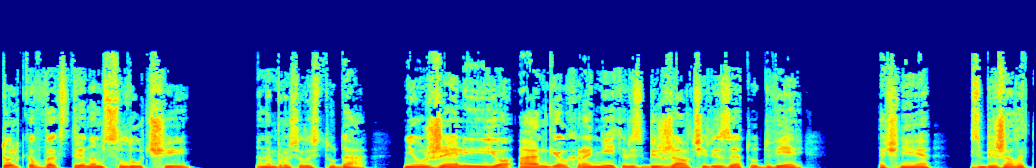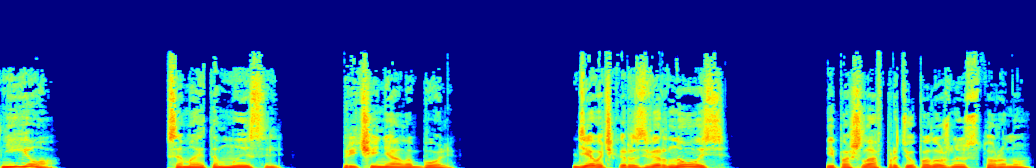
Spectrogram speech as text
только в экстренном случае. Она бросилась туда — Неужели ее ангел-хранитель сбежал через эту дверь? Точнее, сбежал от нее. Сама эта мысль причиняла боль. Девочка развернулась и пошла в противоположную сторону.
